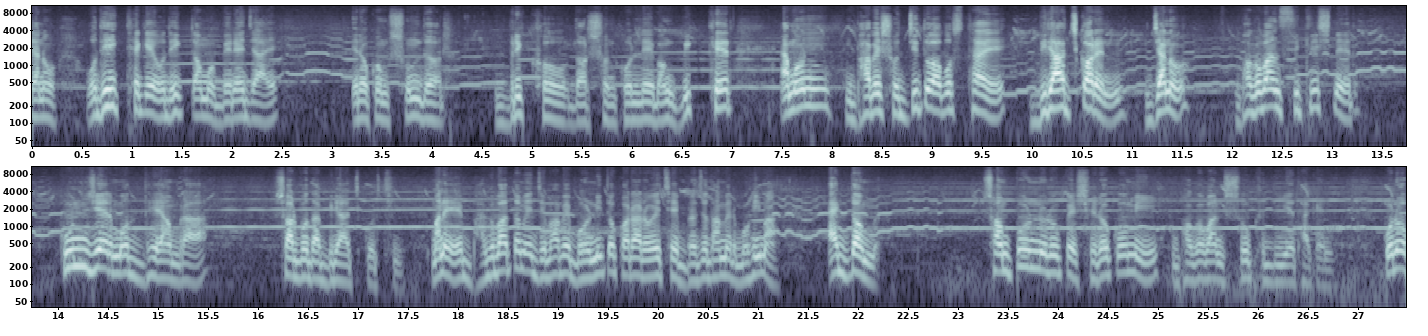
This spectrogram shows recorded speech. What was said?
যেন অধিক থেকে অধিকতম বেড়ে যায়, এরকম সুন্দর বৃক্ষ দর্শন করলে এবং বৃক্ষের এমনভাবে সজ্জিত অবস্থায় বিরাজ করেন যেন ভগবান শ্রীকৃষ্ণের কুঞ্জের মধ্যে আমরা সর্বদা বিরাজ করছি। মানে ভাগবতমে যেভাবে বর্ণিত করা রয়েছে ব্রজধামের মহিমা একদম সম্পূর্ণরূপে সেরকমই ভগবান সুখ দিয়ে থাকেন। কোনো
